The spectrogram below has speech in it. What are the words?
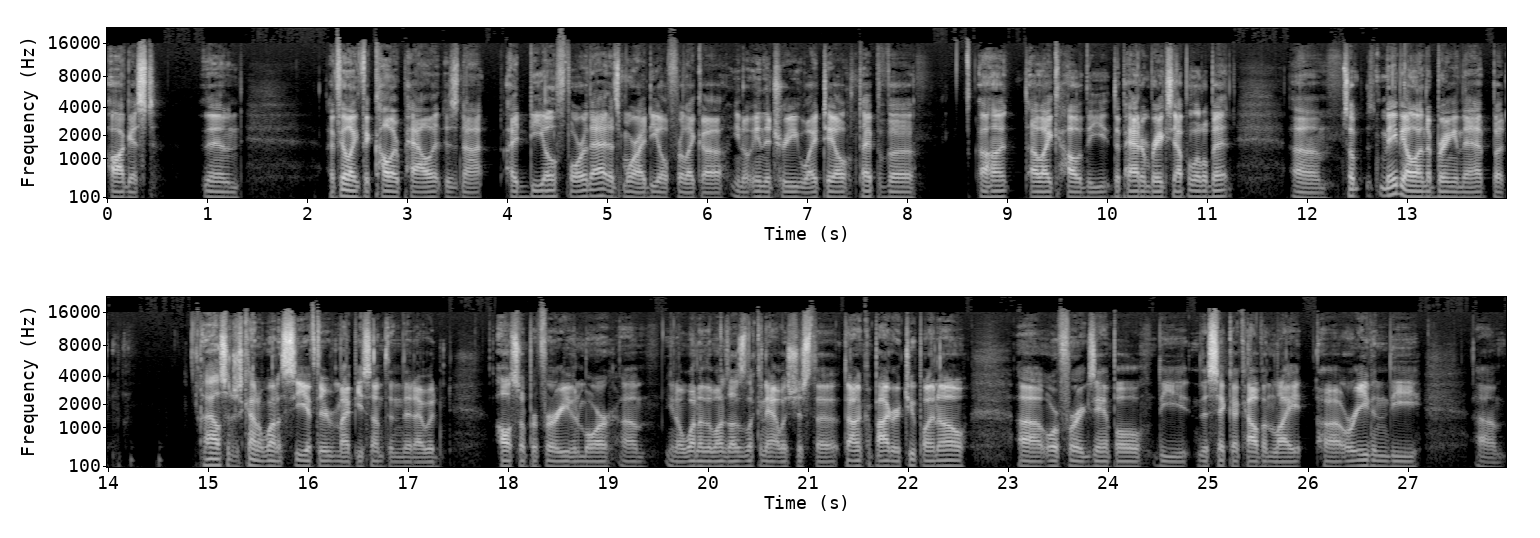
August, then I feel like the color palette is not ideal for that. It's more ideal for like a you know in the tree whitetail type of a, a hunt. I like how the the pattern breaks up a little bit. Um, so maybe I'll end up bringing that, but I also just kind of want to see if there might be something that I would also prefer even more. Um, you know, one of the ones I was looking at was just the the Uncompahgre 2.0, uh, or for example the the Sitka Kelvin Lite, uh, or even the um,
